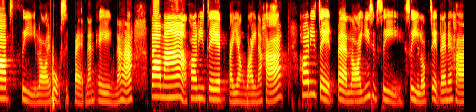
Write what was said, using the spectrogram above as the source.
อบ 468 นั่นเองนะคะ ต่อมาข้อที่ 7 ไปอย่างไวนะคะ ข้อที่ 7 824 4ลบ7ได้ไหมคะ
